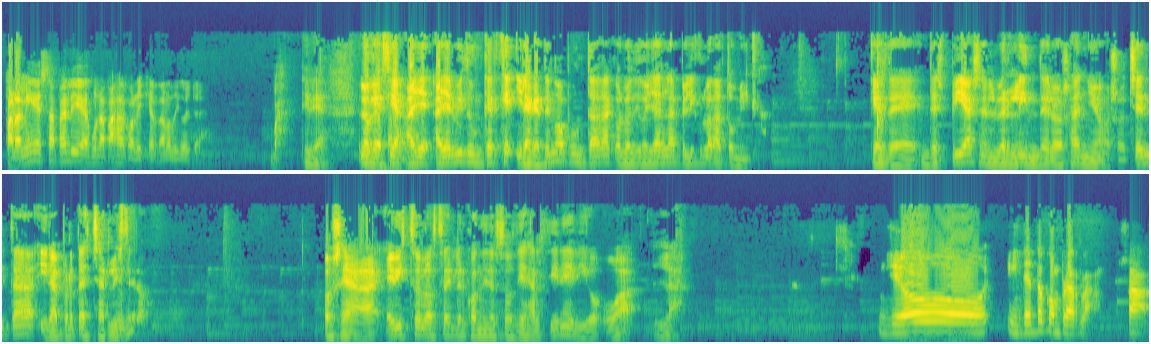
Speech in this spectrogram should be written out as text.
para mí esa peli es una paja con la izquierda, lo digo ya. Buah, ni idea. Lo que decía, ayer, ayer vi Dunkerque y la que tengo apuntada, que os lo digo ya, es la película de Atómica. Que es de, de espías en el Berlín de los años 80 y la prota es Charlize Theron. O sea, he visto los trailers cuando he ido estos días al cine y digo, ¡Wala! Yo intento comprarla. O sea,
